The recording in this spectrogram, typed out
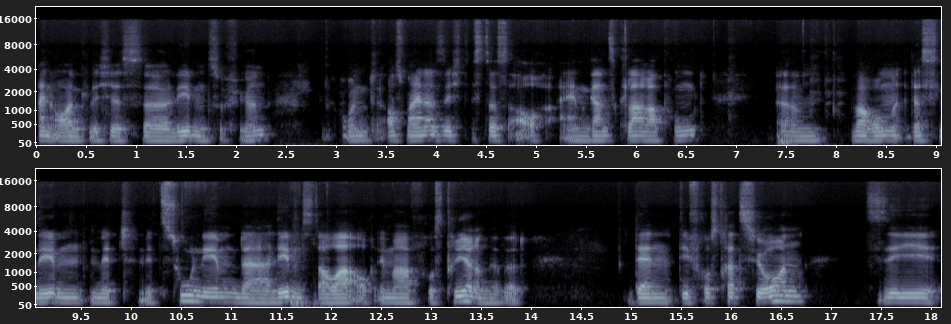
ein ordentliches äh, Leben zu führen. Und aus meiner Sicht ist das auch ein ganz klarer Punkt, ähm, warum das Leben mit, mit zunehmender Lebensdauer auch immer frustrierender wird. Denn die Frustration, sie,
